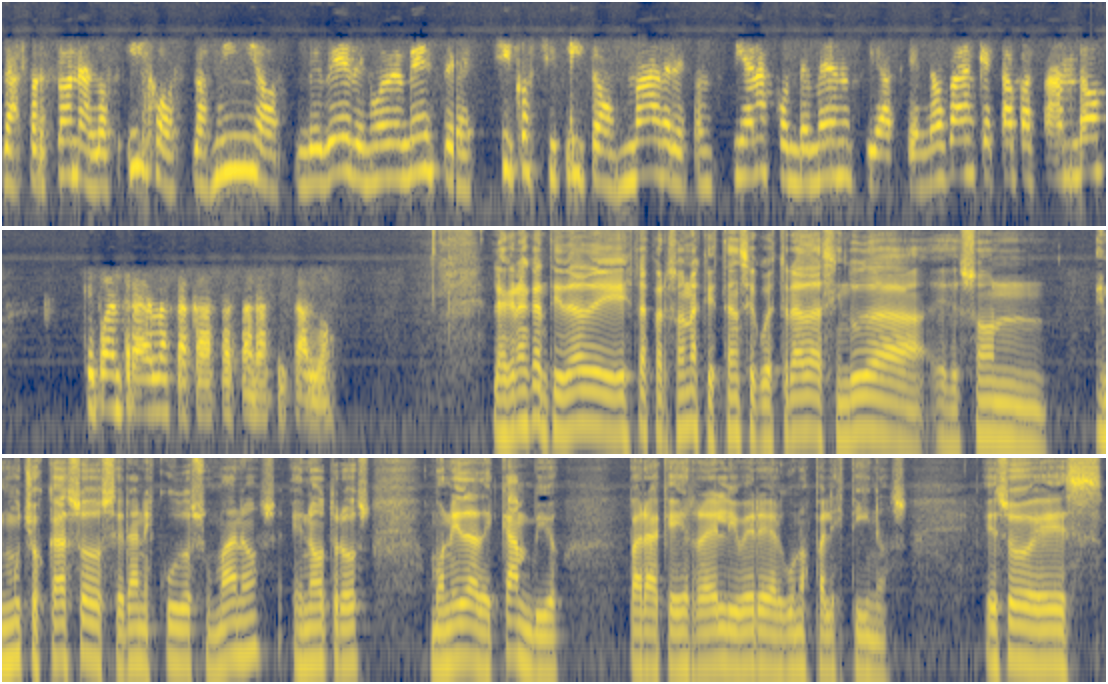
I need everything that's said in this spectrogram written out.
las personas, los hijos, los niños, bebés de nueve meses, chicos chiquitos, madres, ancianas con demencia que no saben qué está pasando, que puedan traerlas a casa sanas y salvos. La gran cantidad de estas personas que están secuestradas sin duda eh, son, en muchos casos serán escudos humanos, en otros moneda de cambio para que Israel libere a algunos palestinos. Eso es,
